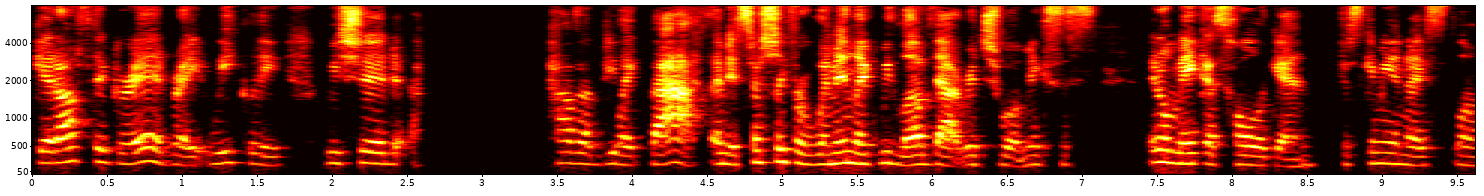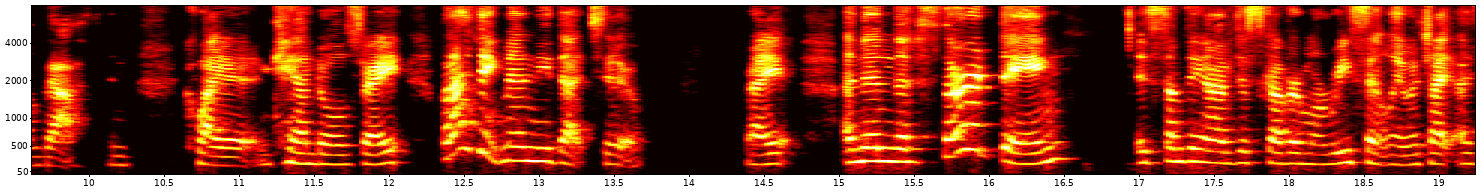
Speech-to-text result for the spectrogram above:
get off the grid, right? Weekly. We should have a like bath. I mean, especially for women, like we love that ritual. It makes us it'll make us whole again. Just give me a nice long bath and quiet and candles, right? But I think men need that too, right? And then the third thing is something I've discovered more recently, which I,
